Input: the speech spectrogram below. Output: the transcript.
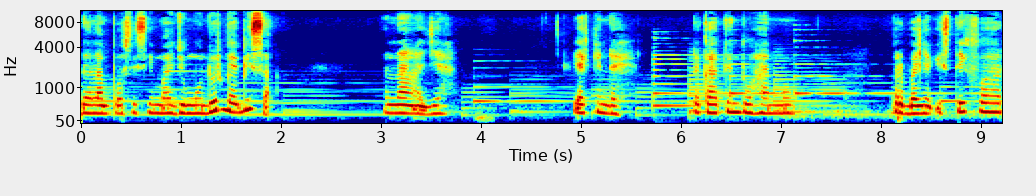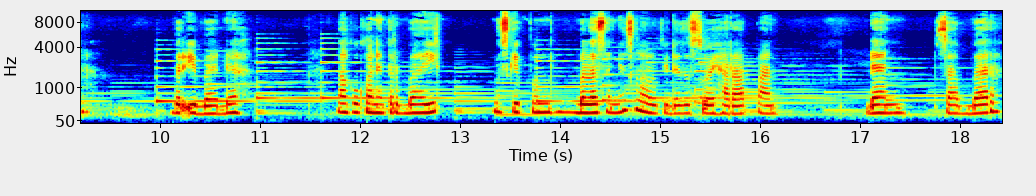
dalam posisi maju mundur gak bisa. Tenang aja Yakin deh, dekatin Tuhanmu. Berbanyak istighfar, beribadah, lakukan yang terbaik meskipun balasannya selalu tidak sesuai harapan. Dan sabar,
